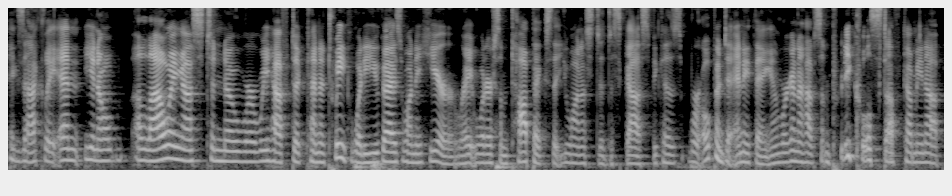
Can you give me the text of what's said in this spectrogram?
Exactly. And, you know, allowing us to know where we have to kind of tweak. What do you guys want to hear, right? What are some topics that you want us to discuss? Because we're open to anything and we're going to have some pretty cool stuff coming up,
